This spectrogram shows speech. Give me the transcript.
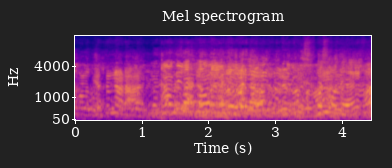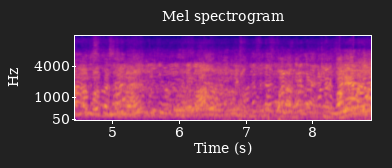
பேருக்கு தர்ணா பண்ண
